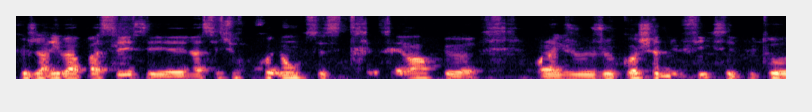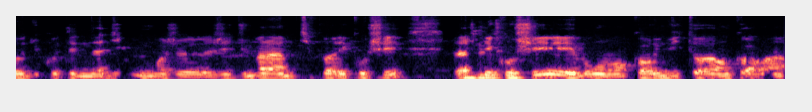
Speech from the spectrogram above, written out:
que j'arrive à passer, c'est assez surprenant parce que c'est très très rare que, voilà, que je, coche un nul fixe. C'est plutôt du côté de Nadim. Moi, j'ai du mal un petit peu à les cocher. Là, je l'ai coché. Et bon, encore une victoire, encore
